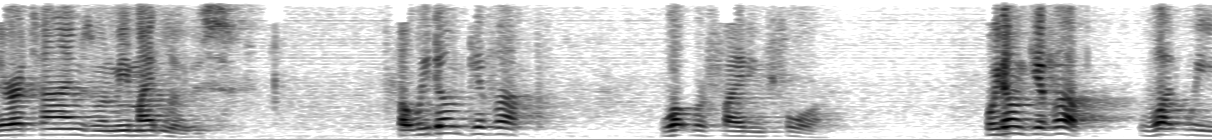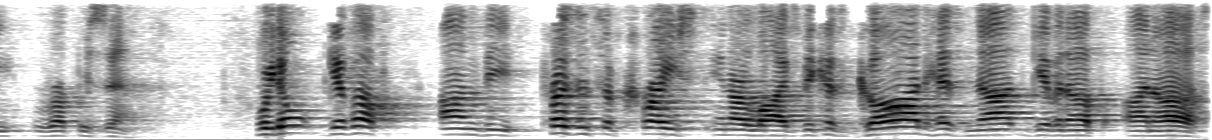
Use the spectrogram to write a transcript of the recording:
there are times when we might lose. But we don't give up what we're fighting for. We don't give up what we represent. We don't give up on the presence of Christ in our lives because God has not given up on us.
